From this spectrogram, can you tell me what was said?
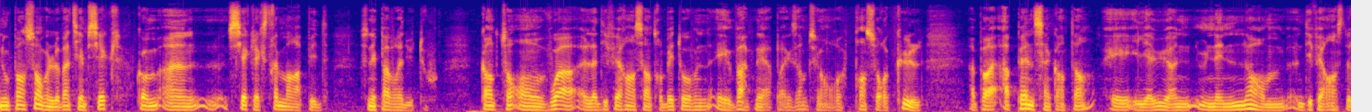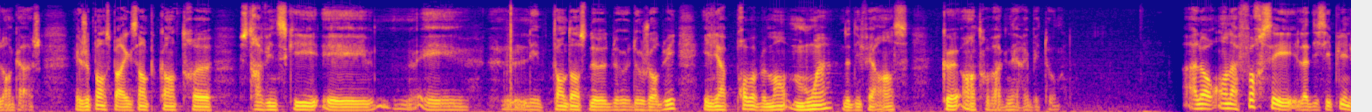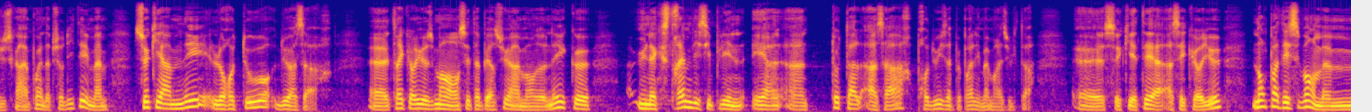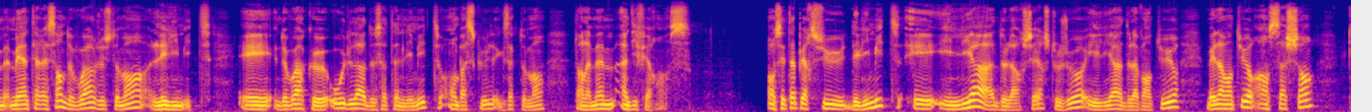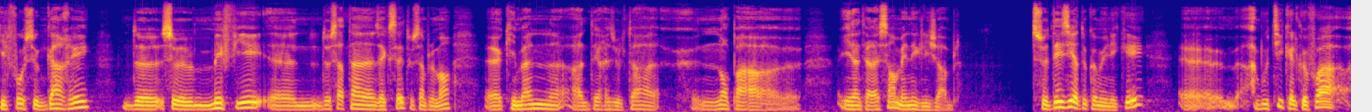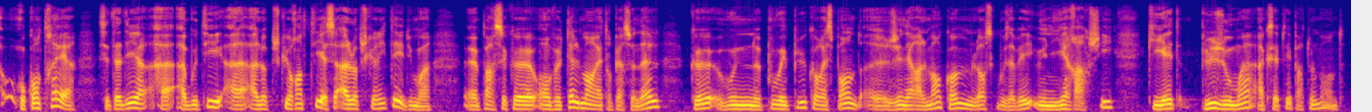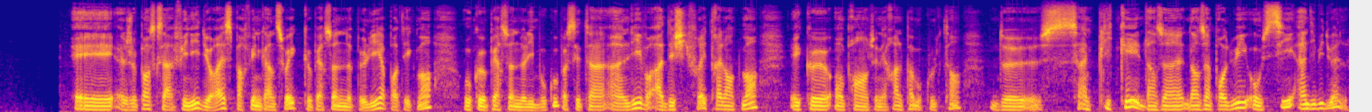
Nous pensons le XXe siècle comme un siècle extrêmement rapide. Ce n'est pas vrai du tout. Quand on voit la différence entre Beethoven et Wagner, par exemple, si on reprend ce recul, à peine 50 ans, et il y a eu une énorme différence de langage. Et je pense par exemple qu'entre Stravinsky et les tendances d'aujourd'hui, il y a probablement moins de différence qu'entre Wagner et Beethoven. Alors, on a forcé la discipline jusqu'à un point d'absurdité même, ce qui a amené le retour du hasard. Euh, très curieusement, on s'est aperçu à un moment donné que une extrême discipline et un, total hasard produisent à peu près les mêmes résultats. Euh, ce qui était assez curieux, non pas décevant, mais intéressant de voir justement les limites et de voir que au-delà de certaines limites, on bascule exactement dans la même indifférence. On s'est aperçu des limites et il y a de la recherche toujours, il y a de l'aventure, mais l'aventure en sachant qu'il faut se garer, de se méfier euh, de certains excès tout simplement euh, qui mènent à des résultats euh, non pas inintéressants mais négligeables. Ce désir de communiquer aboutit quelquefois au contraire, c'est-à-dire aboutit à, l'obscurantisme, à l'obscurité du moins. Euh, parce qu'on veut tellement être personnel que vous ne pouvez plus correspondre euh, généralement comme lorsque vous avez une hiérarchie qui est plus ou moins acceptée par tout le monde. Et je pense que ça a fini du reste par Finn Ganswick que personne ne peut lire pratiquement ou que personne ne lit beaucoup parce que c'est un, un, livre à déchiffrer très lentement et qu'on prend en général pas beaucoup de temps de s'impliquer dans un, dans un produit aussi individuel.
